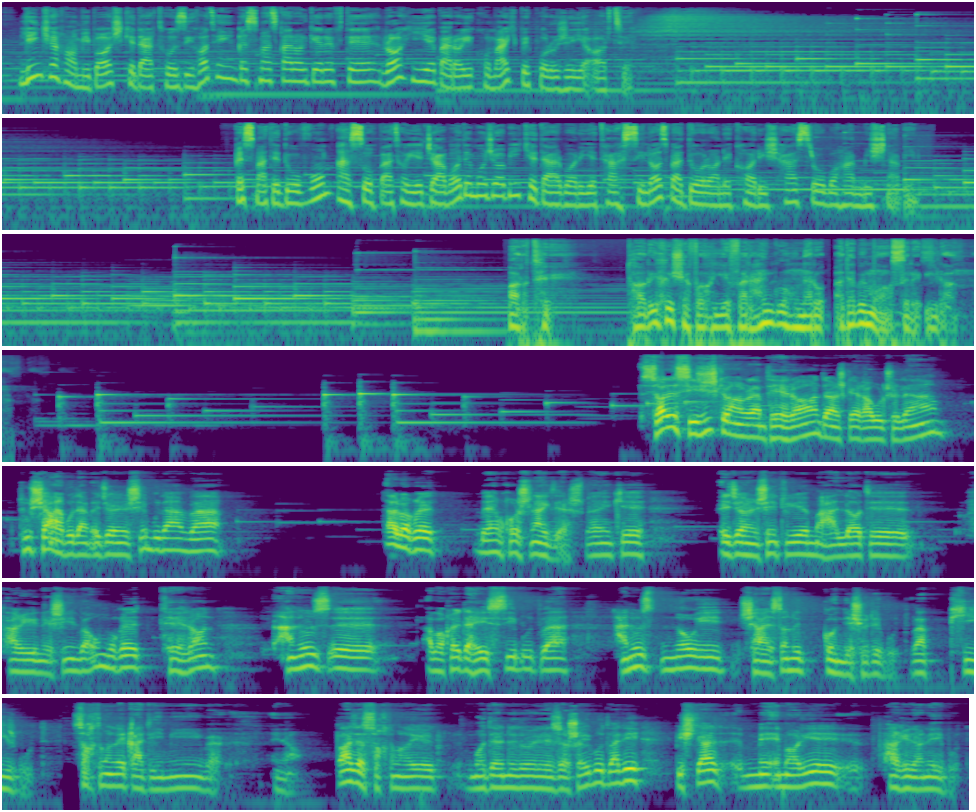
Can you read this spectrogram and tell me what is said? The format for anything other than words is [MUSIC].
لینک هامی باش که در توضیحات این قسمت قرار گرفته راهیه برای کمک به پروژه آرته. قسمت دوم از صحبت‌های جواد مجابی که درباره تحصیلات و دوران کاریش هست رو با هم میشنویم. آرته تاریخ شفاهی فرهنگ و هنر و ادب معاصر ایران سال سی که من رفتم تهران دانشگاه قبول شدم تو شهر بودم اجاره بودم و در واقع بهم خوش نگذشت. برای اینکه اجاره توی محلات فقیر نشین و اون موقع تهران هنوز اواخر دهه سی بود و هنوز نوعی شهرستان گنده شده بود و پیر بود. ساختمان قدیمی و اینا. بعضی از ساختمان های مدرن دور رضاشاهی بود ولی بیشتر معماری فقیرانه بود.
